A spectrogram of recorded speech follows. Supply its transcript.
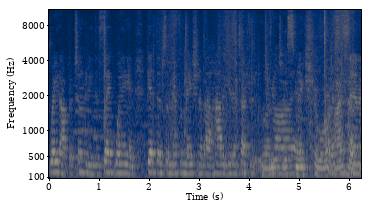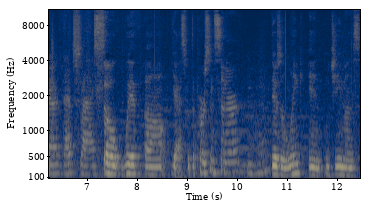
great opportunity to segue and get them some information about how to get in touch with Let me Ujima just make sure I Person have it. Center. That's right. So with, uh, yes, with the Person Center, hmm there's a link in Ujima's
